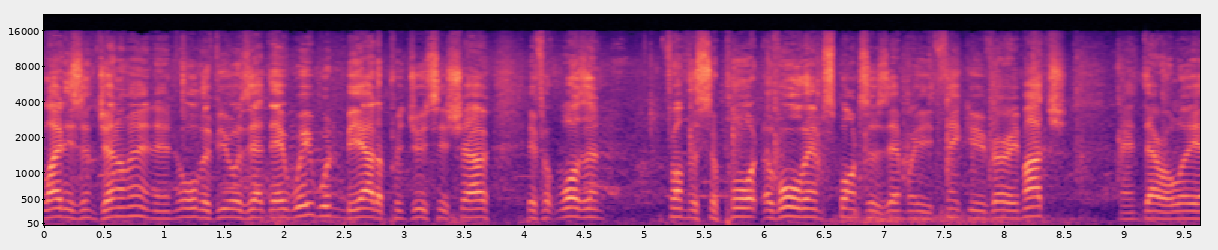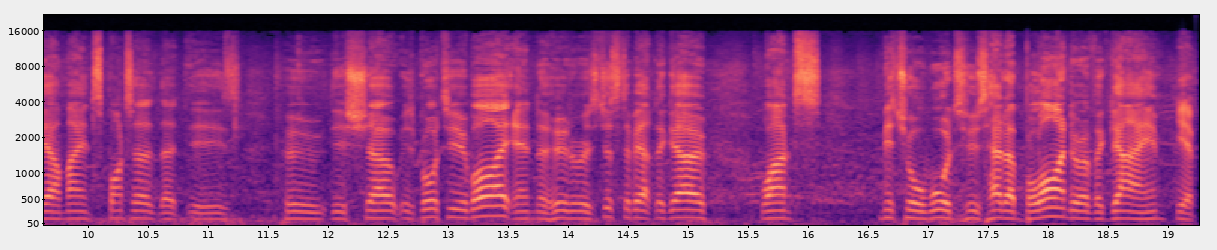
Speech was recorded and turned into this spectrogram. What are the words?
ladies and gentlemen, and all the viewers out there, we wouldn't be able to produce this show if it wasn't from the support of all them sponsors. And we thank you very much. And Darrell Lea, our main sponsor, that is who this show is brought to you by. And the Hooter is just about to go once Mitchell Woods, who's had a blinder of a game, Yep.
